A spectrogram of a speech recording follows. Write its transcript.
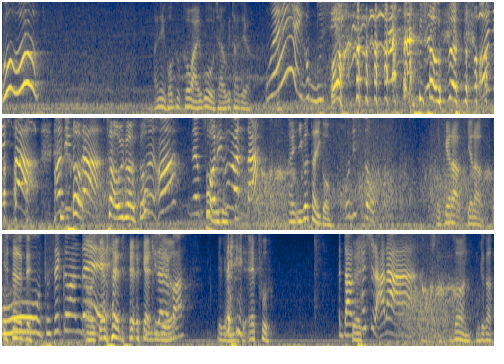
우후. 아니 거기 그거 말고 자 여기 타세요. 왜 이거 무시? 어? 어디서 왔어? 어디 있어? 어디 있어? 차, 차 어디서 왔어? 어? 어? 내가 차 버리고 어디서 왔어? 간다. 아니 이거 타 이거. 어디 있어? 어, get out, get out, get out. 오, 더 새끈한데. 어, get out. 여기 앉으세요. 기다려봐. 여기 앉으세요. F. 나 그래. 탈줄 알아. 우선 우리가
